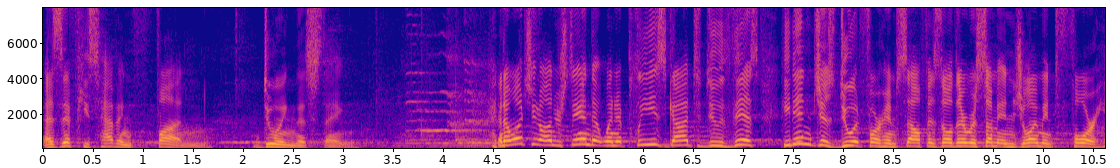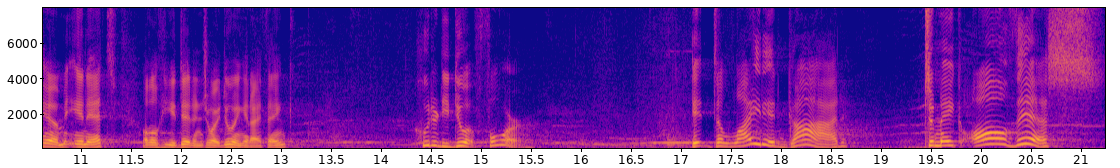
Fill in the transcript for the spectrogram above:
as if he's having fun doing this thing. And I want you to understand that when it pleased God to do this, He didn't just do it for Himself as though there was some enjoyment for Him in it, although He did enjoy doing it, I think. Who did He do it for? It delighted God to make all this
